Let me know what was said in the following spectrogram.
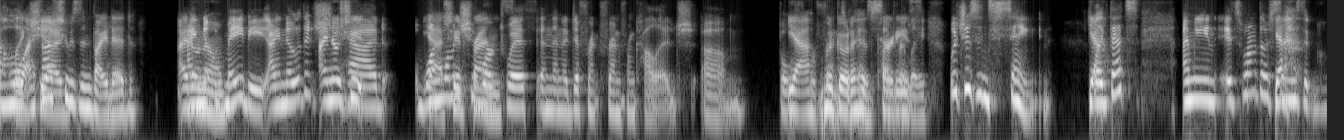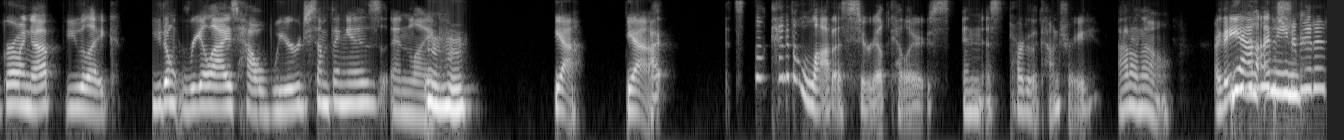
Oh, Like I she thought had- she was invited. I don't know. Maybe I know that she I know she- had one yeah, she woman had she, worked with, and then a different friend from college. Um, both Yeah, would go to his parties. which is insane. Yeah. Like that's, I mean, it's one of those Yeah. things that growing up, you like, you don't realize how weird something is, and like, Mhm. Yeah. Yeah. I- it's kind of a lot of serial killers in this part of the country. I don't know. Are they Yeah, I mean-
